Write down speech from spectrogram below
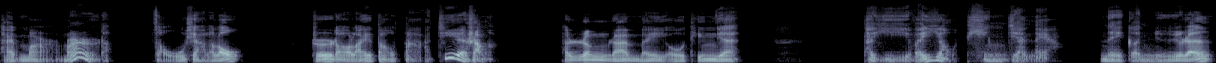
才慢慢的走下了楼。直到来到大街上啊，他仍然没有听见。他以为要听见的呀，那个女人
